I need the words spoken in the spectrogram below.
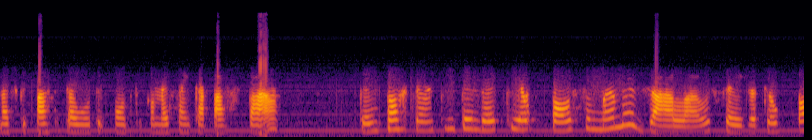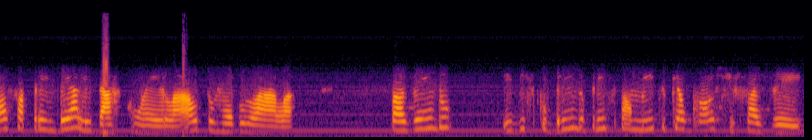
mas que parte para outro ponto que começa a incapacitar, que é importante entender que eu posso manejá-la, ou seja, que eu posso aprender a lidar com ela, autorregulá-la, fazendo e descobrindo principalmente o que eu gosto de fazer.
